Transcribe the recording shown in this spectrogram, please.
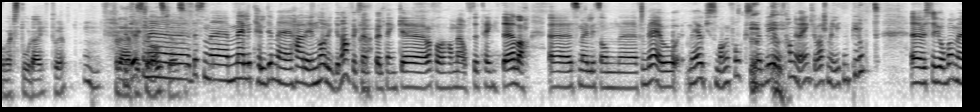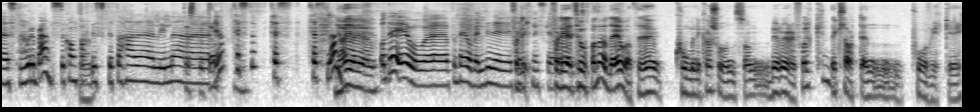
og vært stor der, tror jeg. For Mm. det er Det som er, vanskelig. Altså. det som er vi er litt heldige med her i Norge, da, for eksempel, tenker, i hvert fall har vi ofte tenkt det, da, eh, som er litt sånn, eh, for vi er, jo, vi er jo ikke så mange folk, så vi blir, kan jo egentlig være som en liten pilot. Eh, Hvis du jobber med store brands, så kan faktisk dette her lille Test ut, ja. ja, test. Test, testlab. Ja, ja, ja. Og det er jo, eh, for det er jo veldig For det, tekniske. for det jeg tror på, da, det er jo at det er kommunikasjon som berører folk, det er klart den påvirker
